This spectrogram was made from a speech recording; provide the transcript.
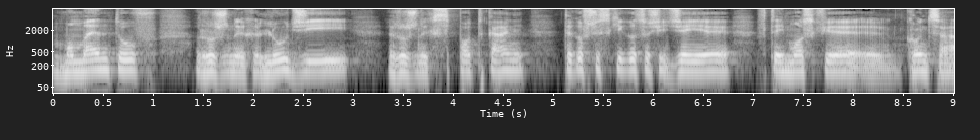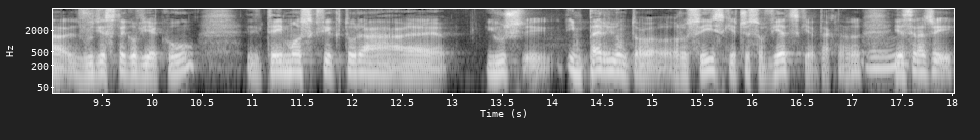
momentów, różnych ludzi, różnych spotkań, tego wszystkiego, co się dzieje w tej Moskwie y, końca XX wieku, tej Moskwie, która e, już y, imperium to rosyjskie czy sowieckie, tak, no, jest raczej,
